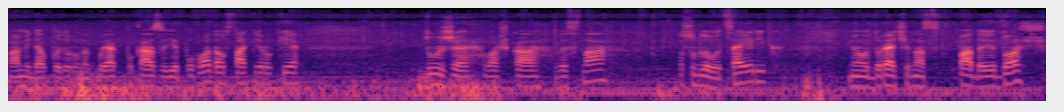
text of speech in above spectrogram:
Вам йде в подарунок. Бо як показує погода останні роки, дуже важка весна, особливо цей рік. От, до речі, в нас падає дощ,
